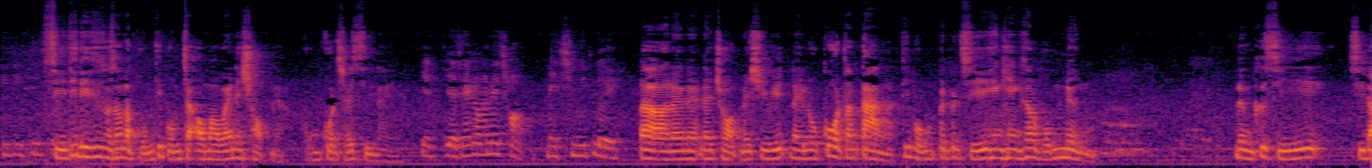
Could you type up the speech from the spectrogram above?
ที่ดีที่สุดสีที่ดีที่สุดสำหรับผมที่ผมจะเอามาไว้ในช็อปเนี่ย ผมควรใช้สีไหนอย่าอย่าใช้คำว่าในช็อปในชีวิตเลย อ่าในในในช็อปในชีวิตในโลโก้ต่างๆอะที่ผมเป็นเป็นสีเฮงๆสำหรับผมหนึ่งหนึ่งคือสีสีด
